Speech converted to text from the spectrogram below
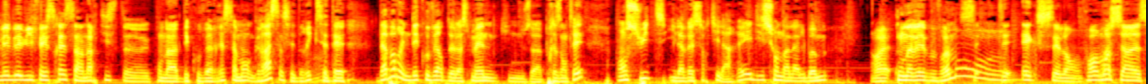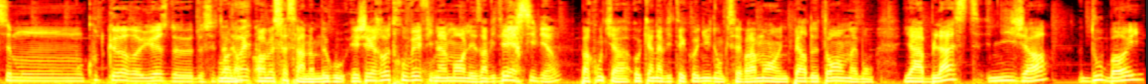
Mais Babyface Ray, c'est un artiste euh, qu'on a découvert récemment grâce à Cédric. C'était d'abord une découverte de la semaine qu'il nous a présenté. Ensuite, il avait sorti la réédition d'un album Ouais. qu'on avait vraiment. C'était excellent. Pour Ouais. moi, c'est mon coup de cœur US de, de cette Voilà. année. Ouais. Oh mais ça c'est un homme de goût et j'ai retrouvé finalement les invités Merci bien. par contre il y a aucun invité connu donc c'est vraiment une perte de temps mais bon il y a Blast Ninja Doughboy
